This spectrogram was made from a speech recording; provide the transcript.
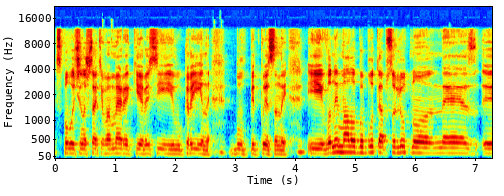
Сполучених Штатів Америки, Росії і України був підписаний, і вони мало би бути абсолютно не е,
